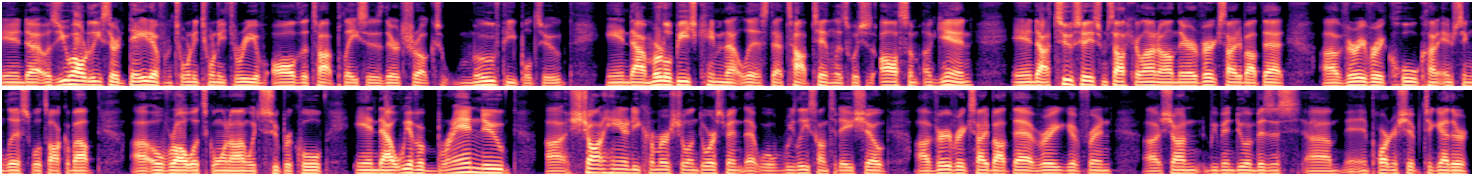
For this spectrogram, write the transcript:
and uh, it was U-Haul released their data from 2023 of all the top places their trucks move people to, and uh, Myrtle Beach came in that list, that top 10 list, which is awesome again. And uh, two cities from South Carolina on there. Very excited about that. Uh, very very cool, kind of interesting list. We'll talk about uh, overall what's going on, which is super cool. And uh, we have a brand new uh, Sean Hannity commercial endorsement that we'll release on today's show. Very, very excited about that. Very good friend. Uh, Sean, we've been doing business um, in partnership together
